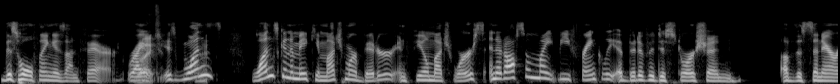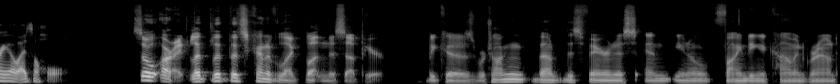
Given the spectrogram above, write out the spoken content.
this whole thing is unfair, right? right. Is one's one's going to make you much more bitter and feel much worse, and it also might be, frankly, a bit of a distortion of the scenario as a whole. So, all right, let, let let's kind of like button this up here because we're talking about this fairness and you know finding a common ground.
